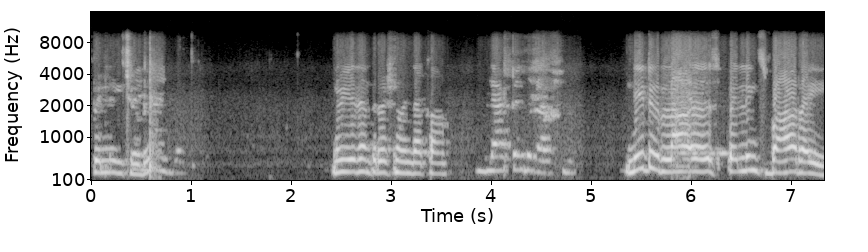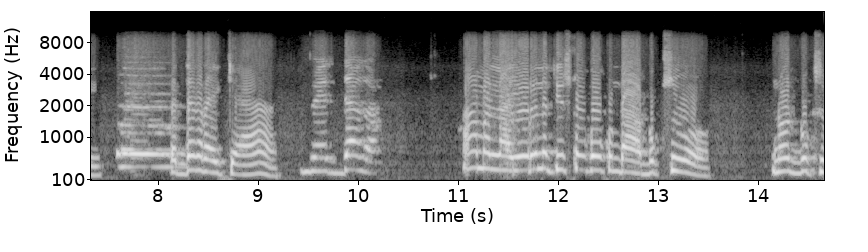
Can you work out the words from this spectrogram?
పెన్ను ఎగి చూడు నువ్వు ఏదంత రాసినావు ఇందాక? రాసిన. నీట్ స్పెల్లింగ్స్ బాగా రాయి. పెద్దగా రాయిక్యా? పెద్దగా. మళ్ళా ఎవరైనా తీసుకోకోకుండా బుక్స్ నోట్ బుక్స్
